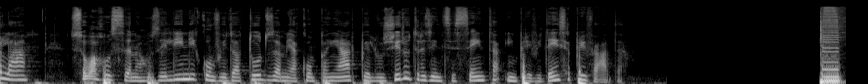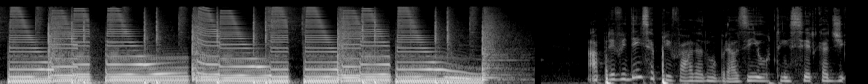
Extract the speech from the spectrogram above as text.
Olá, sou a Rosana Roselini e convido a todos a me acompanhar pelo Giro 360 em Previdência Privada. A previdência privada no Brasil tem cerca de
